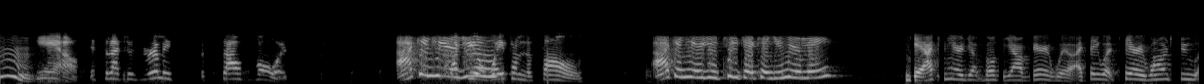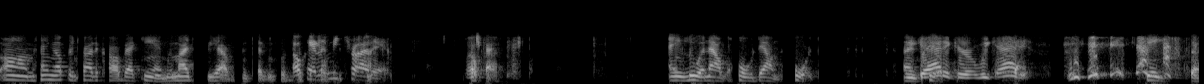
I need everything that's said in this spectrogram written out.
Hmm. Yeah, it's like this really soft voice. I can hear like you. you're away from the phone. I can hear you. TJ, can you hear me? Yeah, I can hear y'all, both of y'all very well. I tell you what, Terry, why don't you um hang up and try to call back in? We might just be having some technical. Okay, let me try that. Okay. And Lou and I will hold down the fort. We got it, girl. We got it. Gangsta.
